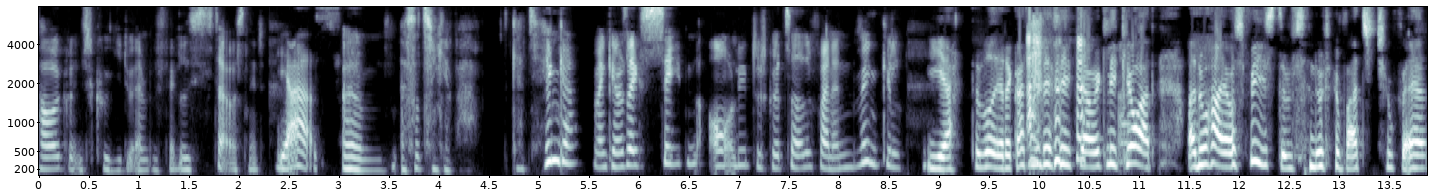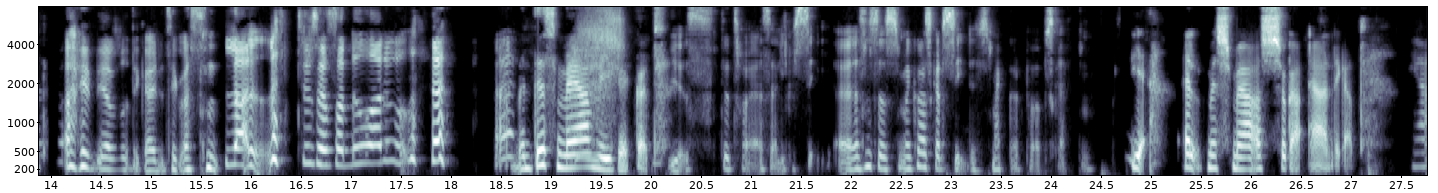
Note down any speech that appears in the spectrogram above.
havregrynscookie, du anbefalede i sidste afsnit. Yes. Um, og så tænker jeg bare, kan jeg tænke, man kan jo så ikke se den ordentligt. Du skulle have taget det fra en anden vinkel. Ja, det ved jeg da godt, men det fik jeg jo ikke lige gjort. Og nu har jeg jo spist dem, så nu er det bare too bad. Ej, jeg ved det godt. Jeg tænker bare sådan, lol, du ser så nederen ud. Men det smager mega godt. yes, det tror jeg også, alle kunne se. Og jeg synes også, man kan også godt se, det smager godt på opskriften. Alt med smør og sukker er lækkert. Ja,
